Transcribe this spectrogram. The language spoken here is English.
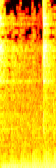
Mm-hmm.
